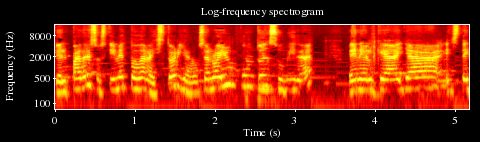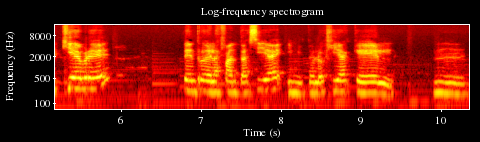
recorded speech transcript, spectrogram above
que el padre sostiene toda la historia. O sea, no hay un punto en su vida en el que haya este quiebre dentro de la fantasía y mitología que él, mm,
